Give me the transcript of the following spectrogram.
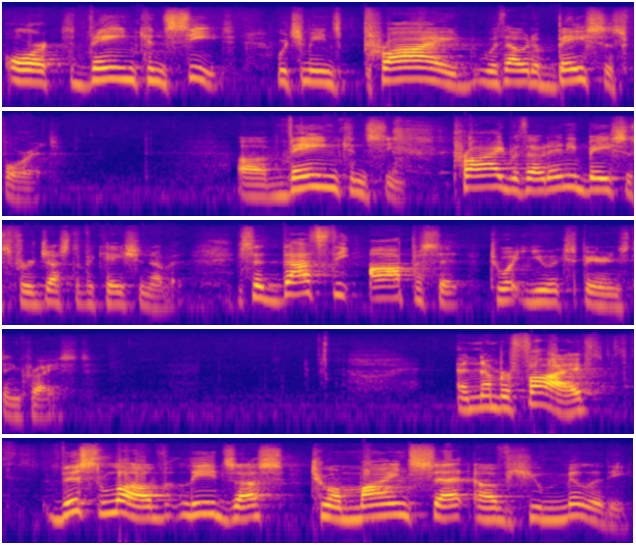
Or vain conceit, which means pride without a basis for it. Uh, vain conceit, pride without any basis for justification of it. He said that's the opposite to what you experienced in Christ. And number five, this love leads us to a mindset of humility.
